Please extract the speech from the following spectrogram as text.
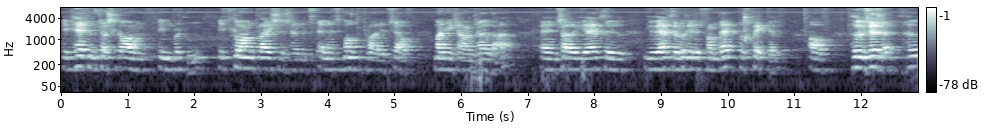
It hasn't just gone in Britain, it's gone places and it's, and it's multiplied itself many times over. And so you have to, you have to look at it from that perspective of whose is it, who,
